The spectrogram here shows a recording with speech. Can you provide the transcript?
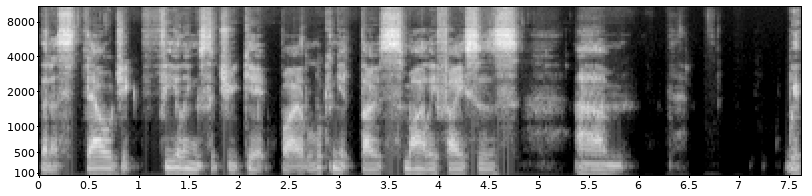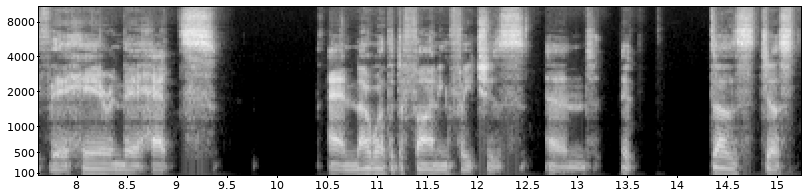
the nostalgic feelings that you get by looking at those smiley faces um, with their hair and their hats and no other defining features. And it does just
